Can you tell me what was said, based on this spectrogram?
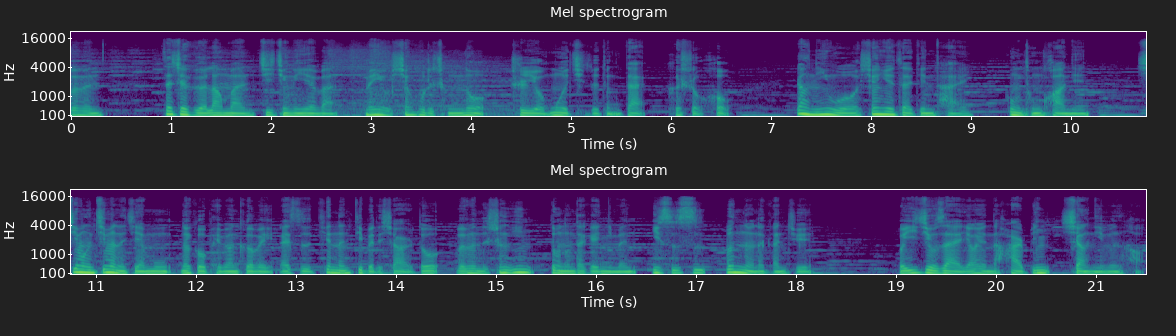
文文。在这个浪漫寂静的夜晚，没有相互的承诺，只有默契的等待和守候，让你我相约在电台，共同跨年。希望今晚的节目能够陪伴各位来自天南地北的小耳朵，文文的声音都能带给你们一丝丝温暖的感觉。我依旧在遥远的哈尔滨向您问好。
